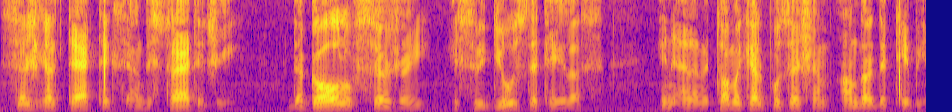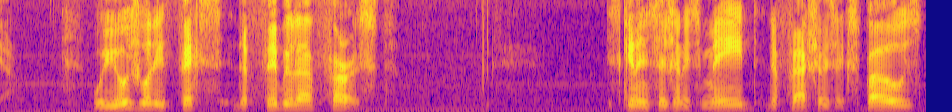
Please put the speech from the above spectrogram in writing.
Surgical tactics and strategy. The goal of surgery is to reduce the talus in an anatomical position under the tibia. We usually fix the fibula first. Skin incision is made, the fracture is exposed,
